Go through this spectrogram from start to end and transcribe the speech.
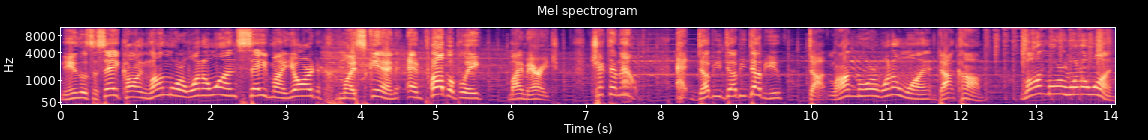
Needless to say, calling Lawnmower 101 saved my yard, my skin, and probably my marriage. Check them out at www.lawnmower101.com. Lawnmower 101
